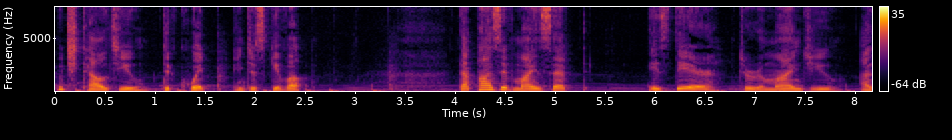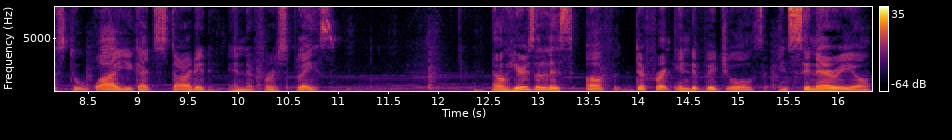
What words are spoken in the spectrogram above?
which tells you to quit and just give up. That positive mindset is there to remind you as to why you got started in the first place. Now, here's a list of different individuals and scenario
